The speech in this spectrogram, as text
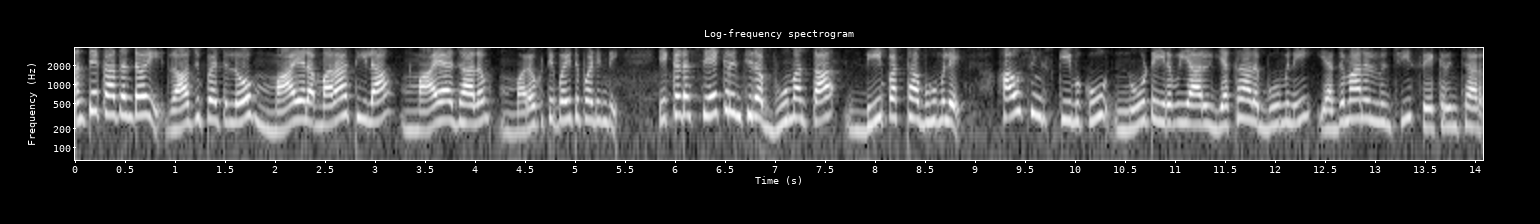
అంతేకాదండోయ్ రాజుపేటలో మాయల మరాఠీల మాయాజాలం మరొకటి బయటపడింది. ఇక్కడ సేకరించిన భూమంతా డీ పట్టా భూములే. హౌసింగ్ స్కీముకు నూట ఇరవై ఆరు ఎకరాల భూమిని యజమానుల నుంచి సేకరించారు.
